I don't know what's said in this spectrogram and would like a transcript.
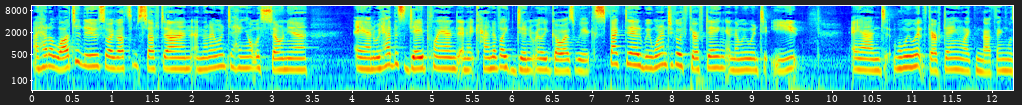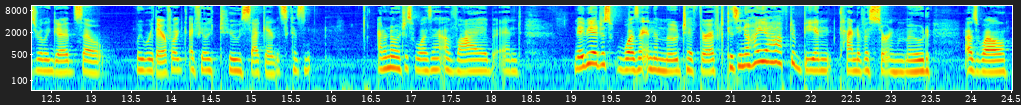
I had a lot to do, so I got some stuff done, and then I went to hang out with Sonia. And we had this day planned, and it kind of like didn't really go as we expected. We wanted to go thrifting, and then we went to eat. And when we went thrifting, like nothing was really good, so we were there for like I feel like two seconds because I don't know, it just wasn't a vibe, and maybe I just wasn't in the mood to thrift because you know how you have to be in kind of a certain mood as well.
